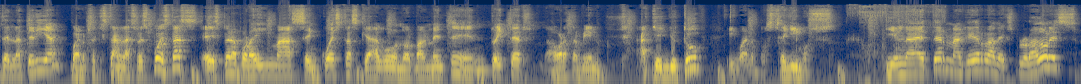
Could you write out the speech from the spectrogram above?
te latería. Bueno, pues aquí están las respuestas. espera por ahí más encuestas que hago normalmente en Twitter, ahora también aquí en YouTube. Y bueno, pues seguimos. Y en la eterna guerra de exploradores,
